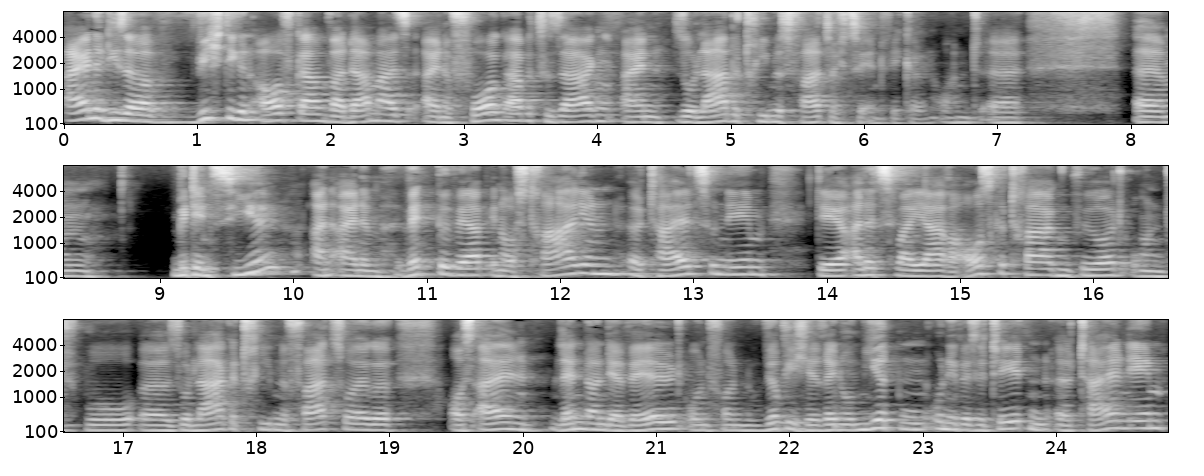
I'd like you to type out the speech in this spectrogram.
eine dieser wichtigen Aufgaben war damals eine Vorgabe zu sagen, ein solarbetriebenes Fahrzeug zu entwickeln. Und äh, ähm, mit dem Ziel, an einem Wettbewerb in Australien äh, teilzunehmen, der alle zwei Jahre ausgetragen wird und wo äh, solargetriebene Fahrzeuge aus allen Ländern der Welt und von wirklich renommierten Universitäten äh, teilnehmen.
